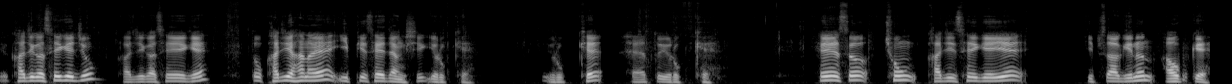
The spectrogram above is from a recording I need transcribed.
이 가지가 세 개죠? 가지가 세 개. 또 가지 하나에 잎이 세 장씩 요렇게 에, 또 요렇게 해서 총 가지 세 개의 잎사귀는 아홉 개.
